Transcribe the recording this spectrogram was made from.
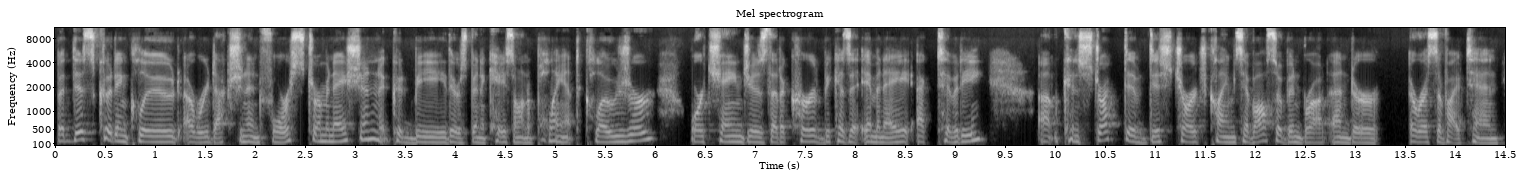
but this could include a reduction in force termination. It could be there's been a case on a plant closure or changes that occurred because of M&A activity. Um, constructive discharge claims have also been brought under ERISA 510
